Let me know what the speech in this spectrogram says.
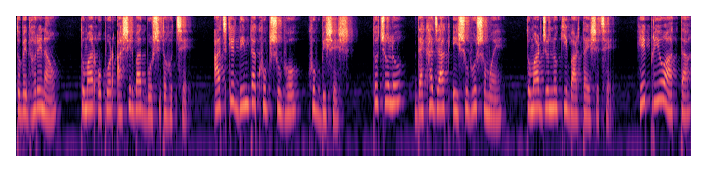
তবে ধরে নাও, তোমার ওপর আশীর্বাদ বর্ষিত হচ্ছে। আজকের দিনটা খুব শুভ, খুব বিশেষ। তো চলো, দেখা যাক এই শুভ সময়ে তোমার জন্য কি বার্তা এসেছে। হে প্রিয় আত্মা,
